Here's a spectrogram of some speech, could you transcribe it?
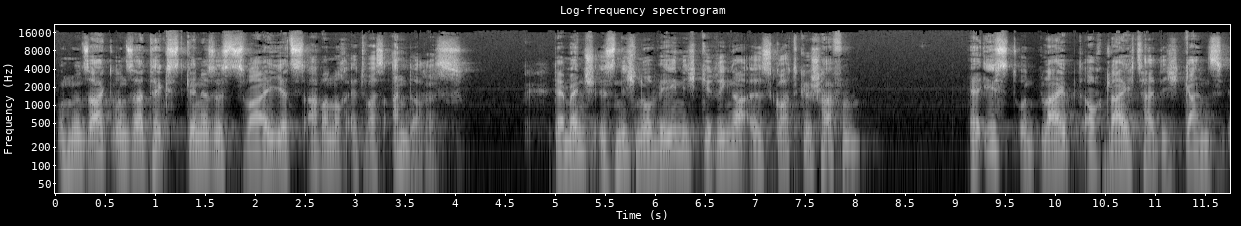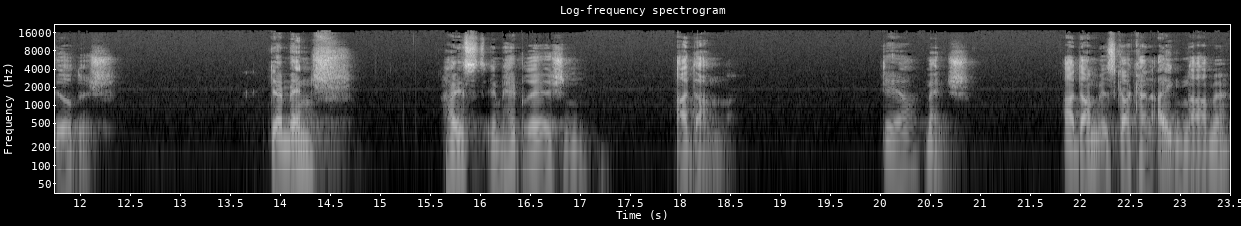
Und nun sagt unser Text Genesis 2 jetzt aber noch etwas anderes. Der Mensch ist nicht nur wenig geringer als Gott geschaffen, er ist und bleibt auch gleichzeitig ganz irdisch. Der Mensch heißt im Hebräischen Adam. Der Mensch. Adam ist gar kein Eigenname,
